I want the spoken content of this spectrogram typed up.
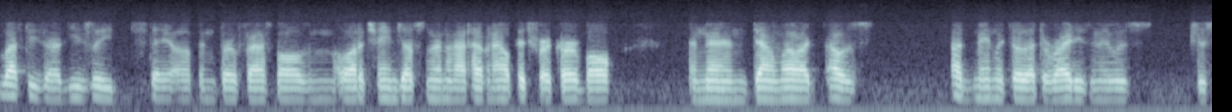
lefties, I'd usually stay up and throw fastballs and a lot of changeups, and then I'd have an out pitch for a curveball. And then down low, I, I was I'd mainly throw that to righties, and it was just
